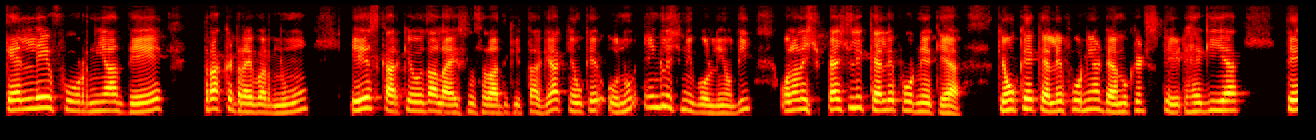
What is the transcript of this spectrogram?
ਕੈਲੀਫੋਰਨੀਆ ਦੇ ਟਰੱਕ ਡਰਾਈਵਰ ਨੂੰ ਇਸ ਕਰਕੇ ਉਹਦਾ ਲਾਇਸੈਂਸ ਰੱਦ ਕੀਤਾ ਗਿਆ ਕਿਉਂਕਿ ਉਹਨੂੰ ਇੰਗਲਿਸ਼ ਨਹੀਂ ਬੋਲਣੀ ਆਉਂਦੀ। ਉਹਨਾਂ ਨੇ ਸਪੈਸ਼ਲੀ ਕੈਲੀਫੋਰਨੀਆ ਕਿਹਾ ਕਿਉਂਕਿ ਕੈਲੀਫੋਰਨੀਆ ਡੈਮੋਕ੍ਰੇਟ ਸਟੇਟ ਹੈਗੀ ਆ ਤੇ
